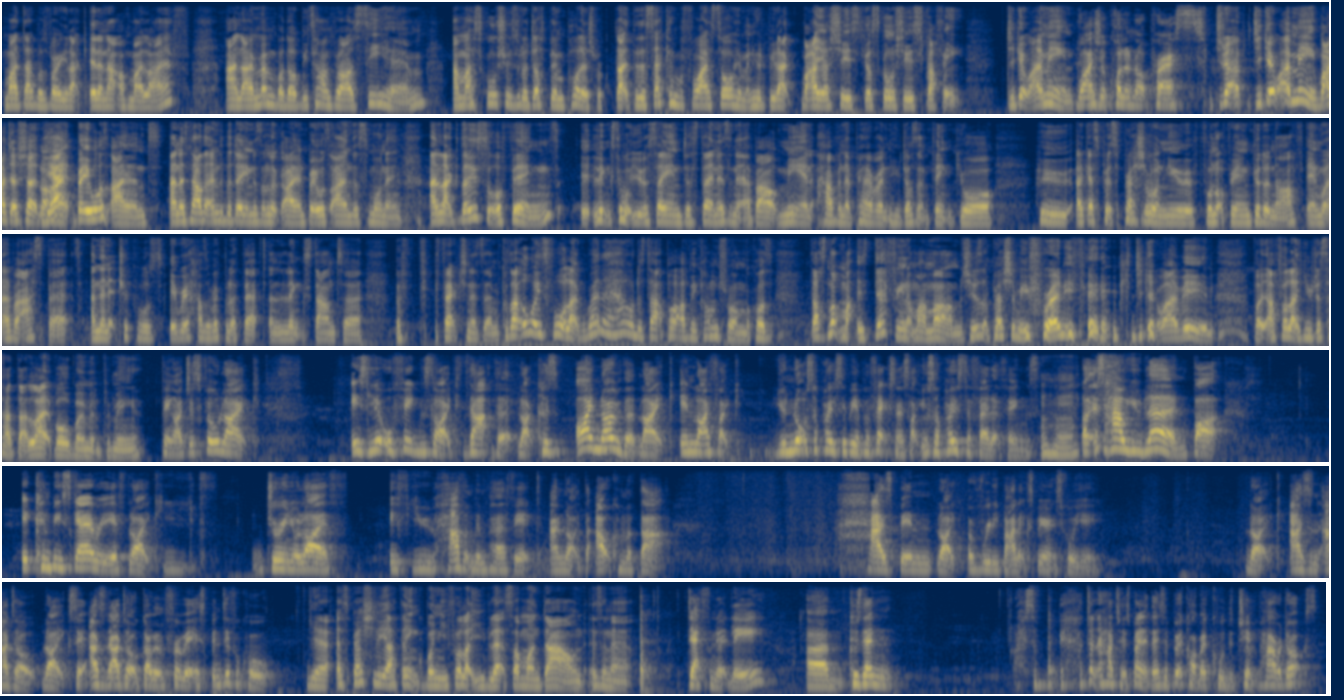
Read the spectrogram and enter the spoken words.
my dad was very like in and out of my life. And I remember there'll be times where I'd see him and my school shoes would have just been polished. Like the second before I saw him, and he'd be like, "Why your shoes, your school shoes scruffy?" Do you get what I mean? why is your collar not pressed Do you, know, do you get what I mean? But I just shirt not Yeah. ironed. But it was ironed. And it's now the end of the day and doesn't look ironed, but it was ironed this morning. And like those sort of things, it links to what you were saying just then, isn't it? About meeting having a parent who doesn't think you're who I guess puts pressure on you for not feeling good enough in whatever aspect, and then it triples, it has a ripple effect and links down to perf- perfectionism. Because I always thought, like, where the hell does that part of me comes from? Because that's not my, it's definitely not my mum. She doesn't pressure me for anything. Do you get what I mean? But I feel like you just had that light bulb moment for me. thing. I just feel like it's little things like that that like because I know that like in life like you're not supposed to be a perfectionist. Like you're supposed to fail at things. Mm-hmm. Like it's how you learn, but it can be scary if like you, during your life if you haven't been perfect and like the outcome of that has been like a really bad experience for you. Like as an adult like so as an adult going through it it's been difficult. Yeah, especially I think when you feel like you've let someone down, isn't it? definitely. Um because then I don't know how to explain it. There's a book I read called The Chimp Paradox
